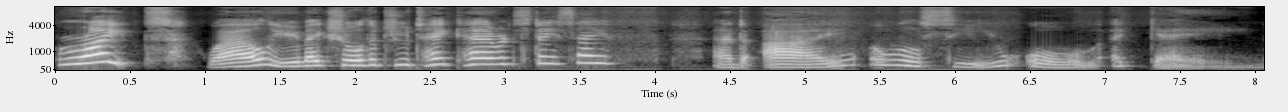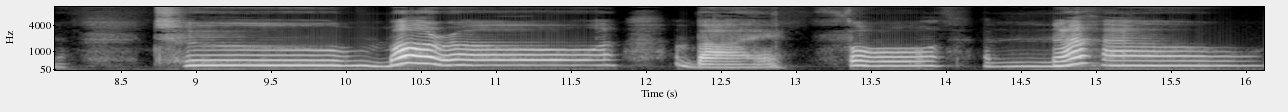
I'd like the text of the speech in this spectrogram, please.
Right. Well, you make sure that you take care and stay safe. And I will see you all again tomorrow. Bye for now.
